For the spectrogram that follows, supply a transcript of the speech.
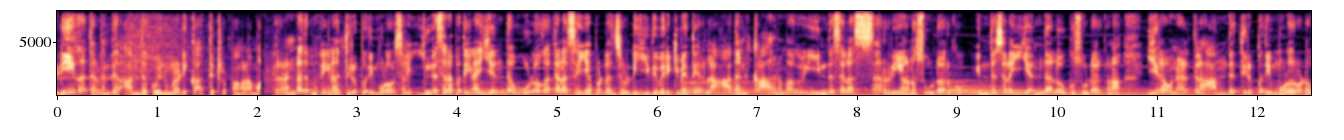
விடிய காலத்துல வந்து அந்த கோயில் முன்னாடி காத்துட்டு இருப்பாங்களாமா ரெண்டாவது பார்த்தீங்கன்னா திருப்பதி மூலவர் சிலை. இந்த சிலை பார்த்தீங்கன்னா எந்த உலோகத்தால் செய்யப்பட்டதுன்னு சொல்லிட்டு இது வரைக்குமே தெரியல. அதன் காரணமாகவே இந்த சிலை சரியான சூடாக இருக்கும். இந்த சிலை எந்த அளவுக்கு சூடாக இருக்கலாம் இரவு நேரத்தில் அந்த திருப்பதி மூலவரோட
